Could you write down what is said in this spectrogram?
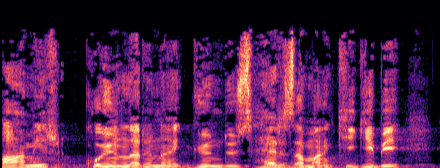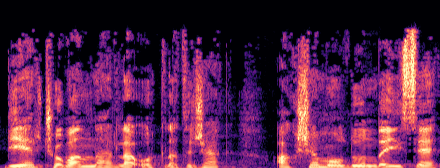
Amir koyunlarını gündüz her zamanki gibi diğer çobanlarla otlatacak, akşam olduğunda ise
